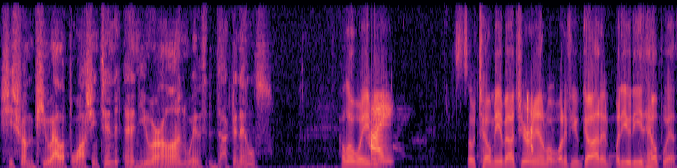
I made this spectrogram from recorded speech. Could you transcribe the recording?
she's from Puyallup, Washington, and you are on with Dr. Nels. Hello, Amy. Hi. So tell me about your animal. What have you got, and what do you need help with?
